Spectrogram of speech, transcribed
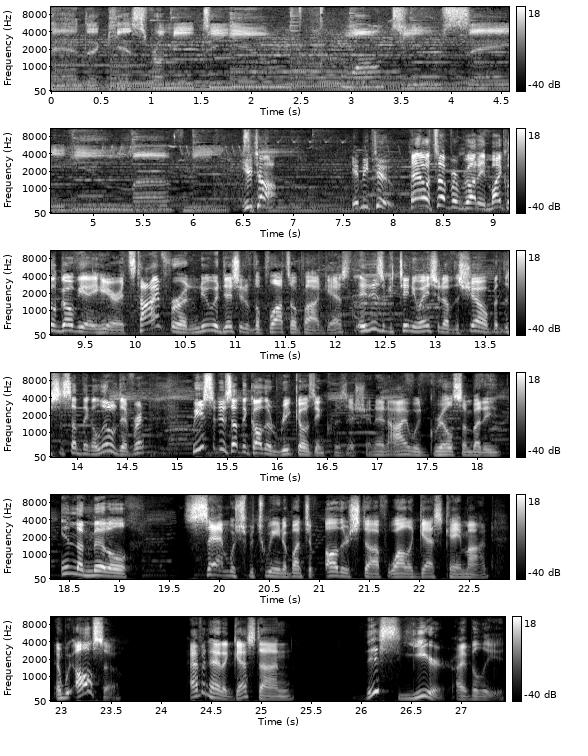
and a kiss from me Utah. Give me two. Hey, what's up, everybody? Michael Govier here. It's time for a new edition of the Palazzo Podcast. It is a continuation of the show, but this is something a little different. We used to do something called the Rico's Inquisition, and I would grill somebody in the middle, sandwiched between a bunch of other stuff while a guest came on. And we also haven't had a guest on this year, I believe.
